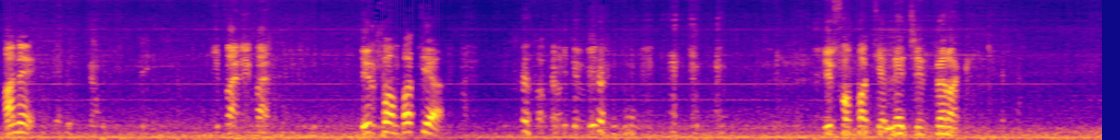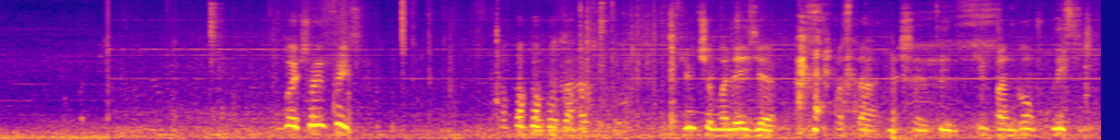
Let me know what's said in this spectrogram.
Ane Ivan, Ivan. Irfan Batya Irfan Batya legend Perak. Boy, show your face. Come, come, come, come, come. Future Malaysia Superstar national team Kim Pangong, please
